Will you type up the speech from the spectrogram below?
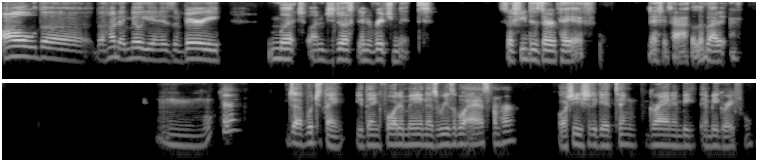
all the the hundred million is a very much unjust enrichment. So she deserved half. That's just how I feel about it. Mm, okay. Jeff, what you think? You think 40 million is reasonable ask from her? Or she should get 10 grand and be and be grateful?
